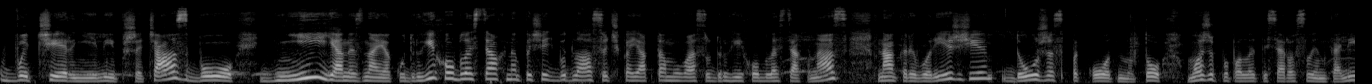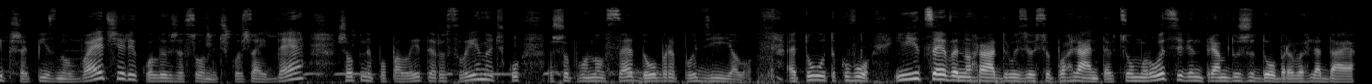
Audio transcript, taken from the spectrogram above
вечірній ліпше час, бо дні, я не знаю, як у других областях, напишіть, будь ласочка, як там у вас у других областях. У нас на Криворіжжі дуже спекотно, то може попалитися рослинка ліпше пізно ввечері, коли вже сонечко зайде, щоб не попалити рослиночку, щоб воно все добре подіяло. Е, То такого. І цей виноград, друзі, ось погляньте, в цьому році він прям дуже добре виглядає.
